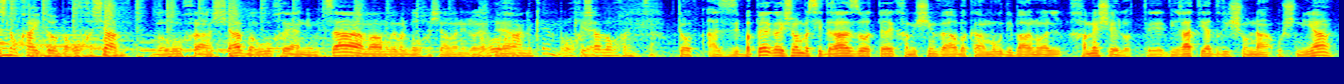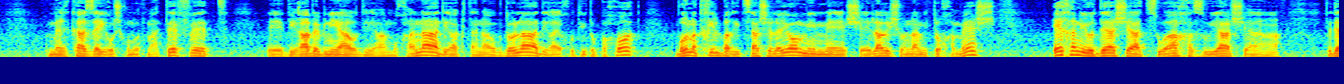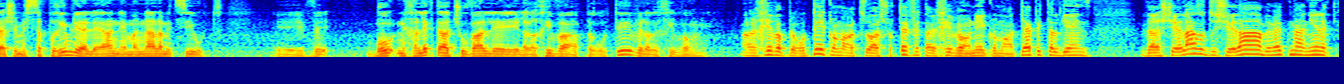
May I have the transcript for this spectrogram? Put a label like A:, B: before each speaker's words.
A: מה שלומך עידו? ברוך השב.
B: ברוך השב, ברוך הנמצא, מה אומרים על ברוך השב אני לא
A: ברוך,
B: יודע.
A: אני, כן, ברוך
B: כן.
A: השב, ברוך הנמצא.
B: טוב, אז בפרק הראשון בסדרה הזאת, פרק 54 כאמור, דיברנו על חמש שאלות. אה, דירת יד ראשונה או שנייה, מרכז העיר או שכונות מעטפת, אה, דירה בבנייה או דירה מוכנה, דירה קטנה או גדולה, דירה איכותית או פחות. בואו נתחיל בריצה של היום עם אה, שאלה ראשונה מתוך חמש. איך אני יודע שהתשואה החזויה, שה... אתה יודע, שמספרים לי עליה, נאמנה למציאות? אה, ובואו נחלק את התשובה ל- לרכיב הפירותי ולרכיב ההוני.
A: הרכיב הפירותי, כלומר התשואה השוטפת, הרכיב ההוני, כלומר ה-capital gains, והשאלה הזאת זו שאלה באמת מעניינת.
